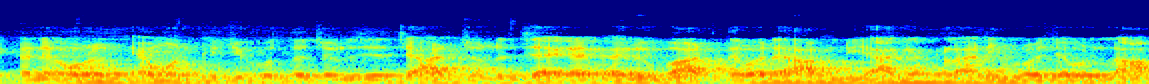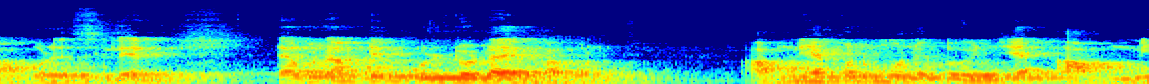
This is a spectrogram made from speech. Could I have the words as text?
এখানে অনেক, এমন কিছু হতে চলেছে যার জন্য জায়গার ভ্যালু বাড়তে পারে, আপনি আগে প্ল্যানিং করে যেমন লাভ করেছিলেন, তেমন আপনি উল্টোটাই ভাবুন। আপনি এখন মনে করুন যে আপনি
